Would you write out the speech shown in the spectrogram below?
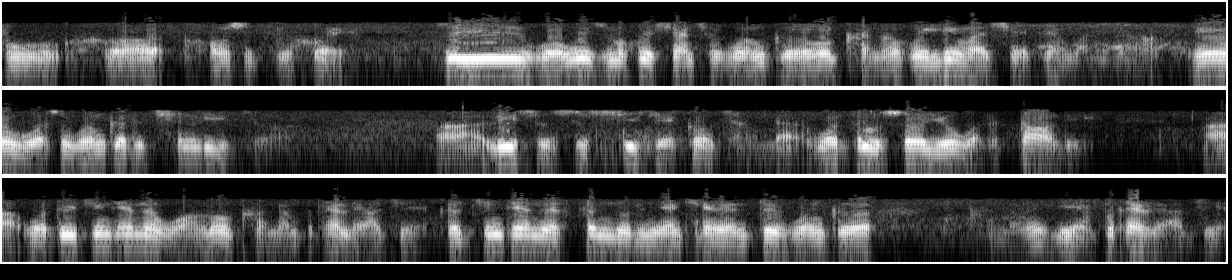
父和红十字会。至于我为什么会想起文革，我可能会另外写一篇文章，因为我是文革的亲历者，啊，历史是细节构成的。我这么说有我的道理。啊，我对今天的网络可能不太了解，可今天的愤怒的年轻人对文革可能也不太了解，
